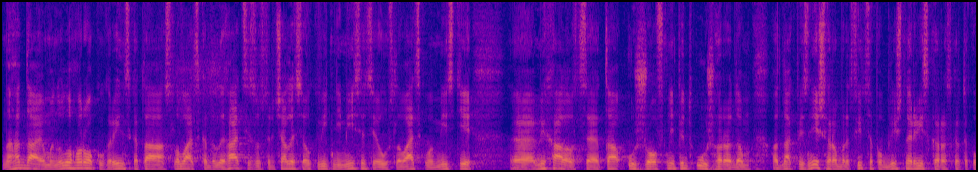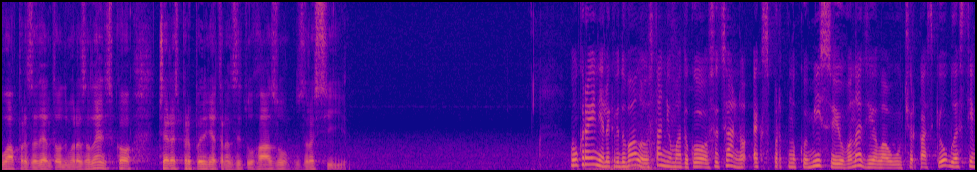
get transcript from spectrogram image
Нагадаю, минулого року українська та словацька делегації зустрічалися у квітні місяці у словацькому місті е, Міхаловце та у жовтні під Ужгородом. Однак пізніше Роберт Фіцо публічно різко розкритикував президента Володимира Зеленського через припинення транзиту газу з Росії. В Україні ліквідували останню медико-соціальну експертну комісію. Вона діяла у Черкаській області.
